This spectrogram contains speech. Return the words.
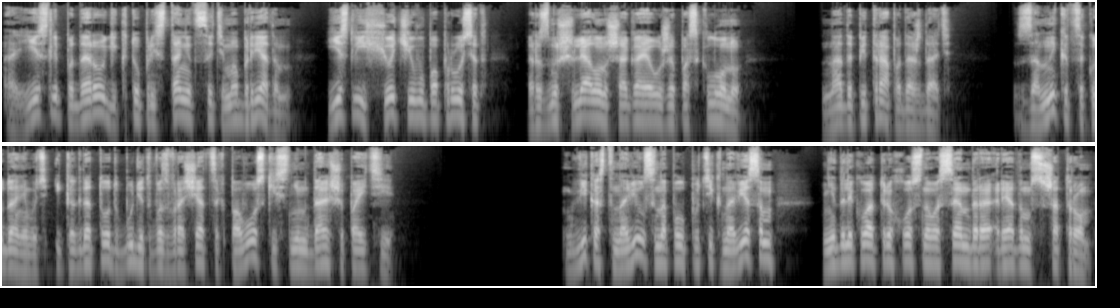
А если по дороге кто пристанет с этим обрядом? Если еще чего попросят? Размышлял он, шагая уже по склону. Надо Петра подождать. Заныкаться куда-нибудь, и когда тот будет возвращаться к повозке, с ним дальше пойти. Вик остановился на полпути к навесам, недалеко от трехосного сендера, рядом с шатром.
